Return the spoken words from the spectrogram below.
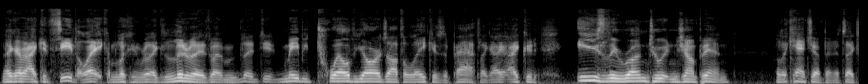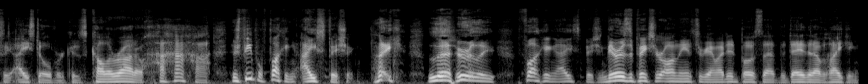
Like I, I could see the lake. I'm looking like literally maybe 12 yards off the lake is the path. Like I, I could easily run to it and jump in well, they can't jump in. It's actually iced over because Colorado, ha ha ha. There's people fucking ice fishing. Like, literally fucking ice fishing. There is a picture on the Instagram. I did post that the day that I was hiking.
